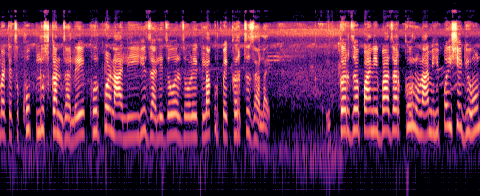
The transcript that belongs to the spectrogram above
टमाट्याचं खूप नुकसान झालं आहे खुरपण आली ही झाली जवळजवळ एक लाख रुपये खर्च झाला आहे कर्ज पाणी बाजार करून आम्ही ही पैसे घेऊन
